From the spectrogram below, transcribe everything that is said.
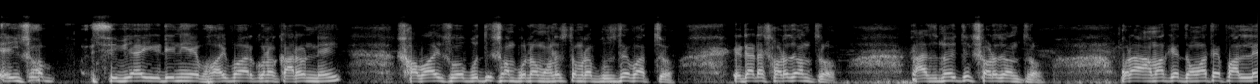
এই সব সিবিআই ইডি নিয়ে ভয় পাওয়ার কোনো কারণ নেই। সবাই সুবুদ্ধি সম্পন্ন মানুষ, তোমরা বুঝতে পারছ। এটা একটা ষড়যন্ত্র, রাজনৈতিক ষড়যন্ত্র। ওরা আমাকে দমাতে পারলে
